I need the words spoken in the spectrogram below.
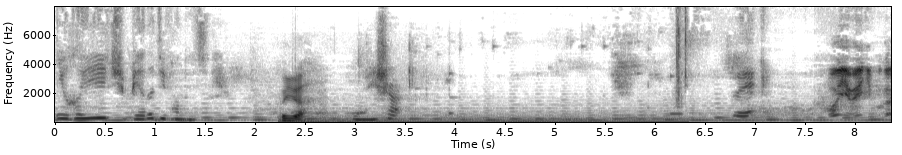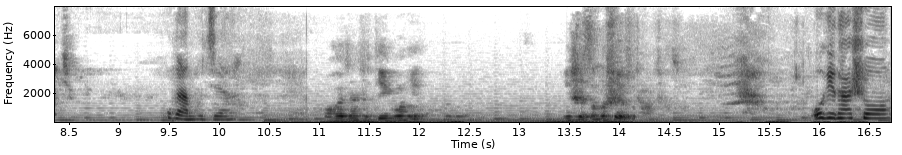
你和依依去别的地方等几天。辉宇，我没事儿。喂。我以为你不敢接，不敢不接。我还真是低估你了。你是怎么说服他撤诉？我给他说，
